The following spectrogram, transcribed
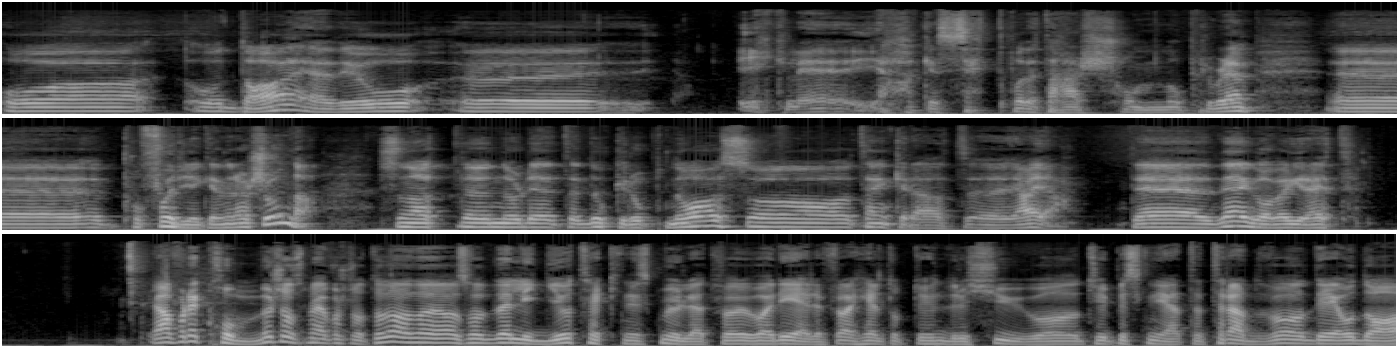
og, og, da er det jo egentlig, Jeg har ikke sett på dette her som noe problem. Eh, på forrige generasjon, da. Sånn at eh, når dette dukker opp nå, så tenker jeg at eh, ja, ja. Det, det går vel greit. Ja, for det kommer, sånn som jeg har forstått det. Da. Altså, det ligger jo teknisk mulighet for å variere fra helt opp til 120 og typisk ned til 30. Og det å da,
